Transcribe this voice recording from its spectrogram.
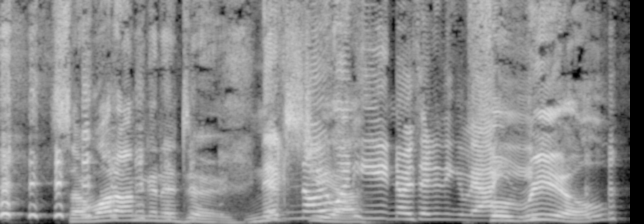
So what I'm gonna do next no year one here knows anything about for you. real.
